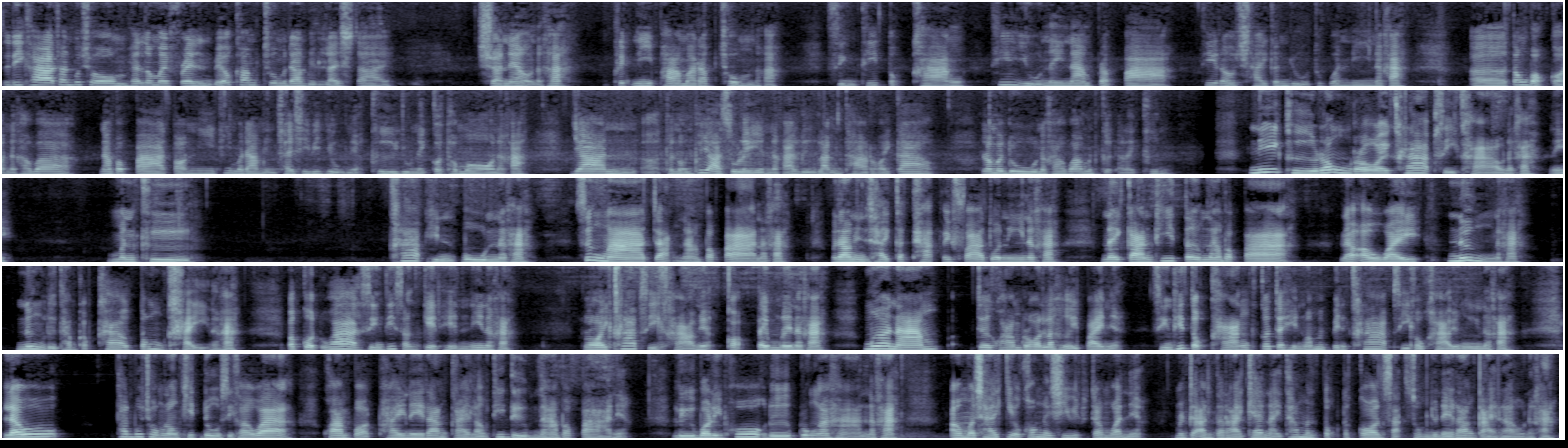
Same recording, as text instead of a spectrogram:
สวัสดีค่ะท่านผู้ชม Hello my friend Welcome to Madame Lin Lifestyle Channel นะคะ คลิปนี้พามารับชมนะคะ สิ่งที่ตกค้างที่อยู่ในน้ำประปาที่เราใช้กันอยู่ทุกวันนี้นะคะเอ่อต้องบอกก่อนนะคะว่าน้ำประปาตอนนี้ที่มาดามหลินใช้ชีวิตอยู่เนี่ย คืออยู่ในกทมนะคะ ย่านถนนพญาสุเรนนะคะ หรือรามอินทาร้อยเก้าเรามาดูนะคะว่ามันเกิดอะไรขึ้น นี่คือร่องรอยคราบสีขาวนะคะ นี่ มันคือ คราบหินปูนนะคะ ซึ่งมาจากน้ำประปานะคะมาดามหนิงใช้กระทะไฟฟ้าตัวนี้นะคะ ในการที่เติมน้ำประปา แล้วเอาไว้นึ่งนะคะ นึ่งหรือทำกับข้าวต้มไข่นะคะ ปรากฏว่าสิ่งที่สังเกตเห็นนี่นะคะ รอยคราบสีขาวเนี่ยเกาะเต็มเลยนะคะ เมื่อน้ำ เจอความร้อนระเหยไปเนี่ย สิ่งที่ตกค้างก็จะเห็นว่ามันเป็นคราบสีขาวๆอย่างนี้นะคะ แล้วท่านผู้ชมลองคิดดูสิคะว่า ความปลอดภัยในร่างกายเราที่ดื่มน้ำประปาเนี่ย หรือบริโภคหรือปรุงอาหารนะคะ เอามาใช้เกี่ยวข้องในชีวิตประจำวันเนี่ย มันจะอันตรายแค่ไหนถ้ามันตกตะกอนสะสมอยู่ในร่างกายเรานะคะ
